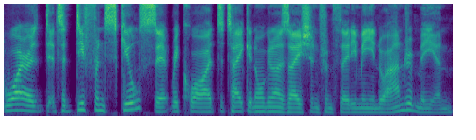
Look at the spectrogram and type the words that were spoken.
why it's a different skill set required to take an organization from 30 million to 100 million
